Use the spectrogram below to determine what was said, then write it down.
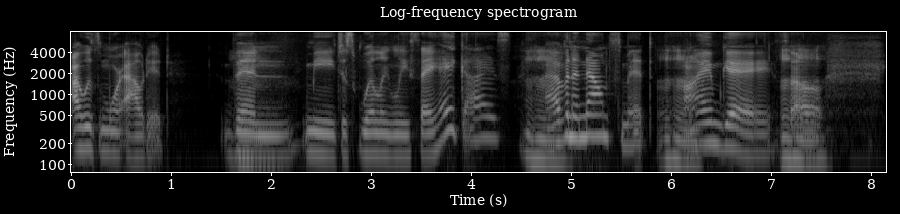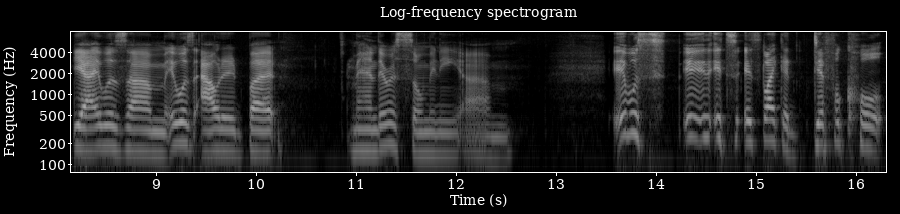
I was more outed than me just willingly say, "Hey guys, I have an announcement. I am gay." So, yeah, it was, um, it was outed, but man, there was so many. Um, it was it, it's it's like a difficult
